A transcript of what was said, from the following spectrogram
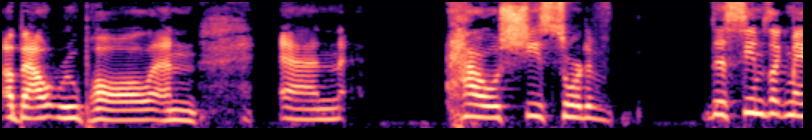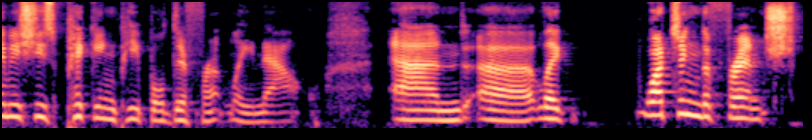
about RuPaul and and how she's sort of this seems like maybe she's picking people differently now. And uh like watching the french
